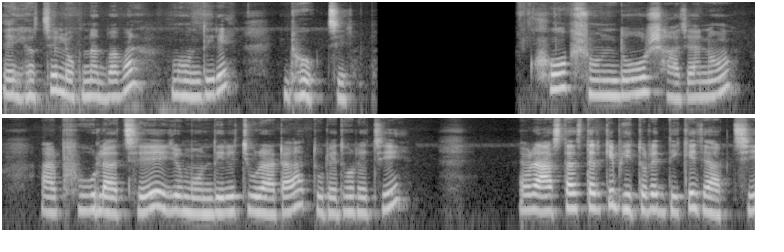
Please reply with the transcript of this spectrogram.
এই হচ্ছে লোকনাথ বাবার মন্দিরে ঢুকছি। খুব সুন্দর সাজানো আর ফুল আছে, এই যে মন্দিরের চূড়াটা তুলে ধরেছি। এবার আস্তে আস্তে আর কি ভিতরের দিকে যাচ্ছি।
